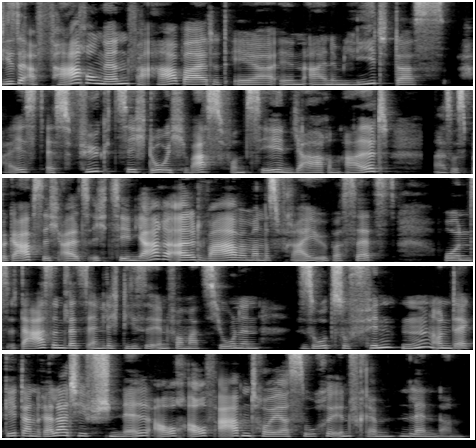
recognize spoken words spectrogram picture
Diese Erfahrungen verarbeitet er in einem Lied, das heißt Es fügt sich durch was von zehn Jahren alt. Also es begab sich, als ich zehn Jahre alt war, wenn man das frei übersetzt. Und da sind letztendlich diese Informationen so zu finden und er geht dann relativ schnell auch auf Abenteuersuche in fremden Ländern.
